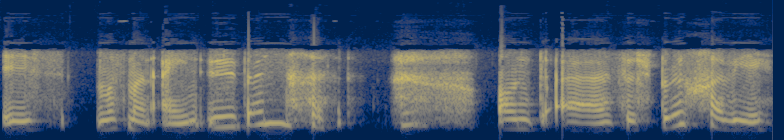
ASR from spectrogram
ist, muss man einüben. und äh, so Sprüche wie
